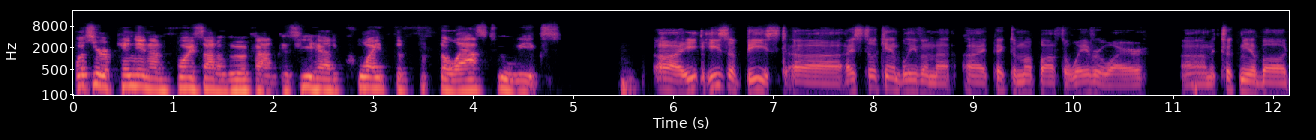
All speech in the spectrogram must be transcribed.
what's your opinion on Foyesade Oluokun? Because he had quite the the last two weeks. Uh, he, he's a beast. Uh, I still can't believe him. Uh, I picked him up off the waiver wire. Um, it took me about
